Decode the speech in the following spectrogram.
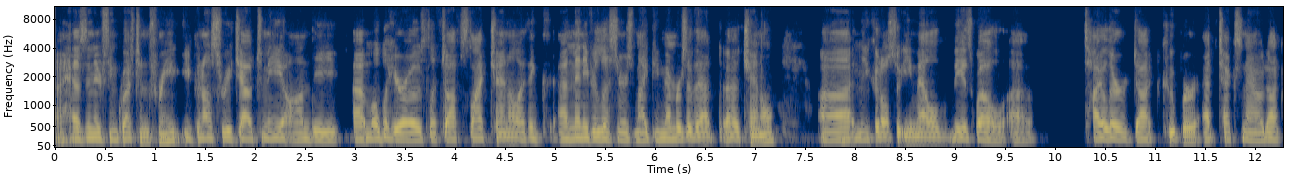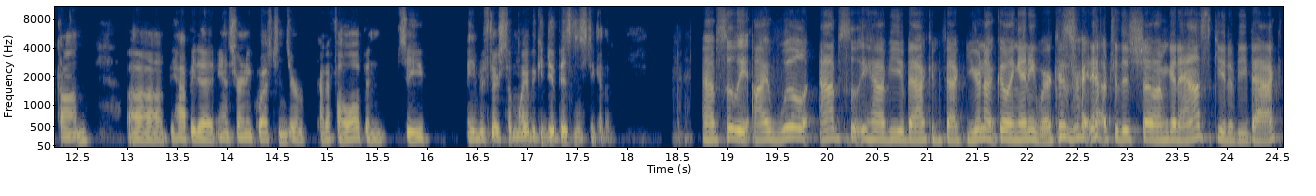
uh, has an interesting question for me. You can also reach out to me on the uh, Mobile Heroes Liftoff Slack channel. I think uh, many of your listeners might be members of that uh, channel. Uh, and you could also email me as well, uh, tyler.cooper at textnow.com. Uh, be happy to answer any questions or kind of follow up and see maybe if there's some way we could do business together. Absolutely. I will absolutely have you back. In fact, you're not going anywhere because right after this show, I'm going to ask you to be back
